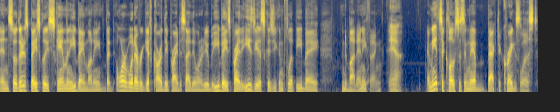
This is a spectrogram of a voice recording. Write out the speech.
and so they're just basically scamming eBay money, but or whatever gift card they probably decide they want to do. But eBay is probably the easiest because you can flip eBay into about anything. Yeah. I mean, it's the closest thing we have back to Craigslist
